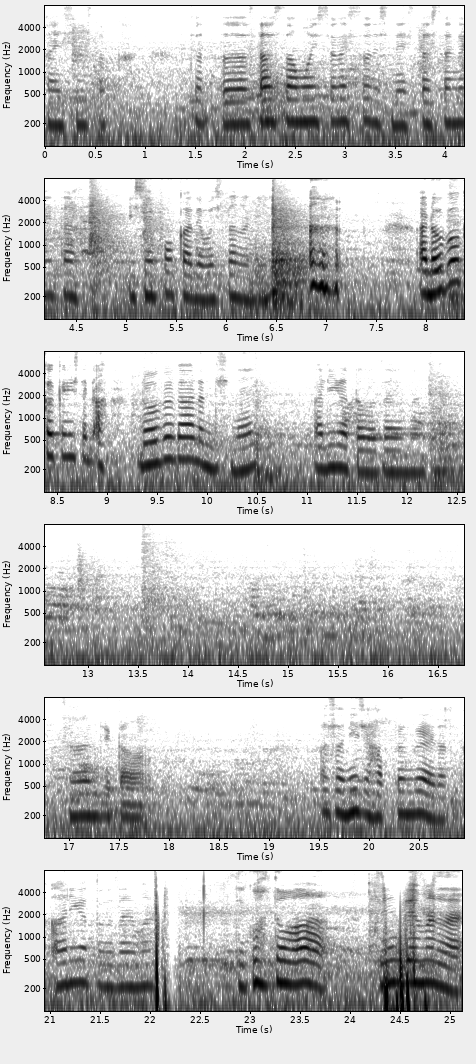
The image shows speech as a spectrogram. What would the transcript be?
配信しとくか。ちょっとスタッフさんも忙しそうですね。スタッフさんがいたら一緒にポーカーでもしたのに。あログを確認してるあログがあるんですね。ありがとうございます。3時間。朝28分ぐらいだった。ありがとうございます。ってことは全然まだ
